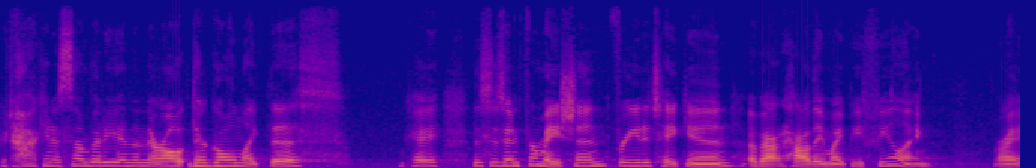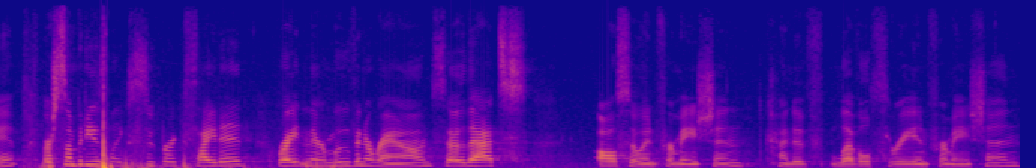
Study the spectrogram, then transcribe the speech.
you're talking to somebody and then they're all, they're going like this, okay? This is information for you to take in about how they might be feeling, right? Or somebody is like super excited right? And they're moving around. So that's also information, kind of level three information.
